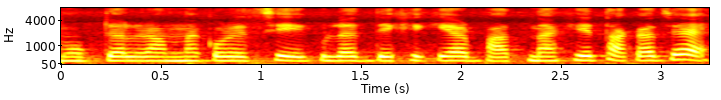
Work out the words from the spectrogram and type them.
মুগ ডাল রান্না করেছে। এগুলা দেখে কি আর ভাত না খেয়ে থাকা যায়?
